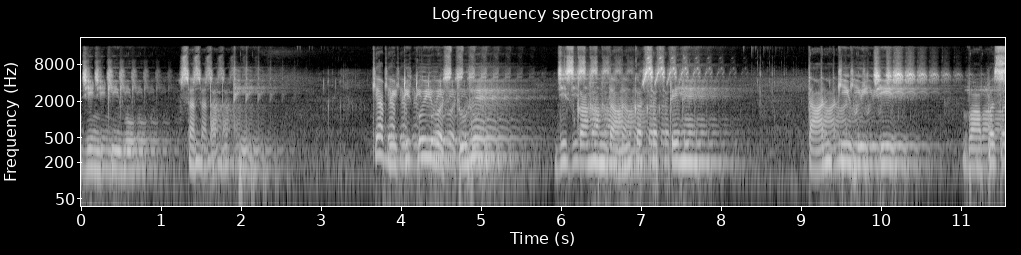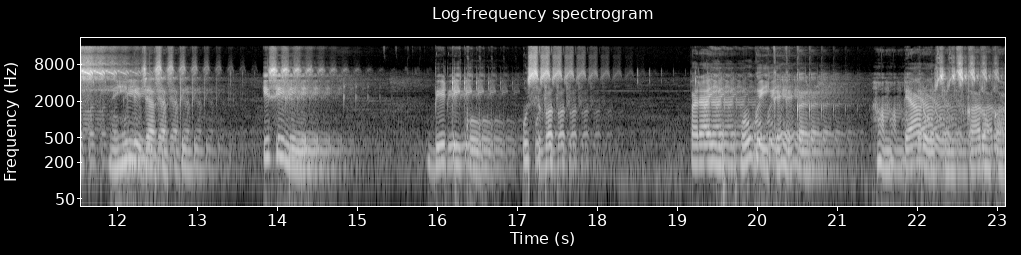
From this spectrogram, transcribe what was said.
जिनकी वो संतान थी। क्या बेटी कोई वस्तु है जिसका हम दान कर सकते हैं? दान की हुई चीज़ वापस नहीं ले जा सकती। इसीलिए बेटी को उस वक्त पराई हो गई कहकर हम प्यार और संस्कारों का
